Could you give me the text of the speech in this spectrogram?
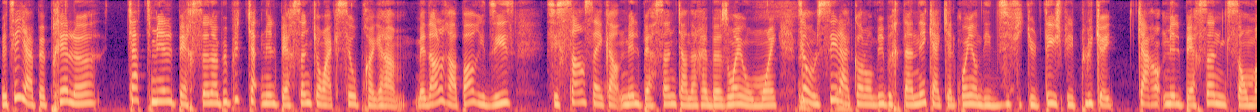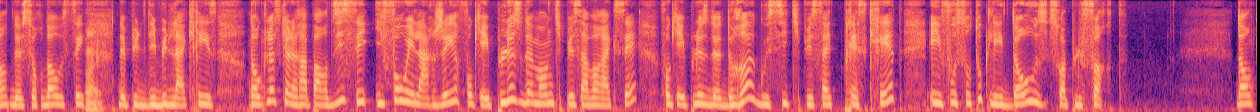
Mais tu sais, il y a à peu près là 4000 personnes, un peu plus de 4000 personnes qui ont accès au programme. Mais dans le rapport, ils disent c'est 150 000 personnes qui en auraient besoin au moins. Tu sais, on le sait, la Colombie-Britannique, à quel point ils ont des difficultés. Je sais plus que 40 000 personnes qui sont mortes de surdose, tu sais, Ouais. depuis le début de la crise. Donc là, ce que le rapport dit, c'est il faut élargir, faut qu'il y ait plus de monde qui puisse avoir accès, faut qu'il y ait plus de drogue aussi qui puisse être prescrite, et il faut surtout que les doses soient plus fortes. Donc,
